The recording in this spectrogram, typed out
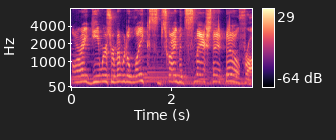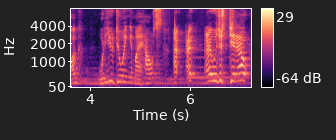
Alright, gamers, remember to like, subscribe, and smash that bell. Frog, what are you doing in my house? I, I, I would just get out.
